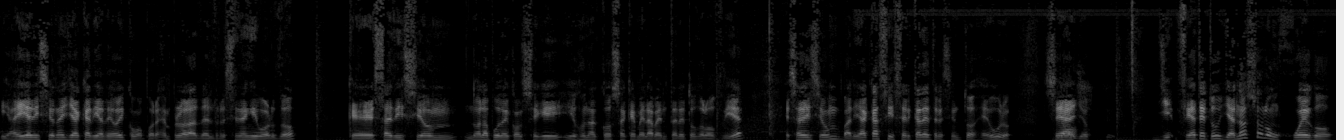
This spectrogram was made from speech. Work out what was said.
Y hay ediciones ya que a día de hoy, como por ejemplo la del Resident Evil 2, que esa edición no la pude conseguir y es una cosa que me la aventaré todos los días. Esa edición valía casi cerca de 300 euros. O sea, yo. Fíjate tú, ya no es solo un juego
